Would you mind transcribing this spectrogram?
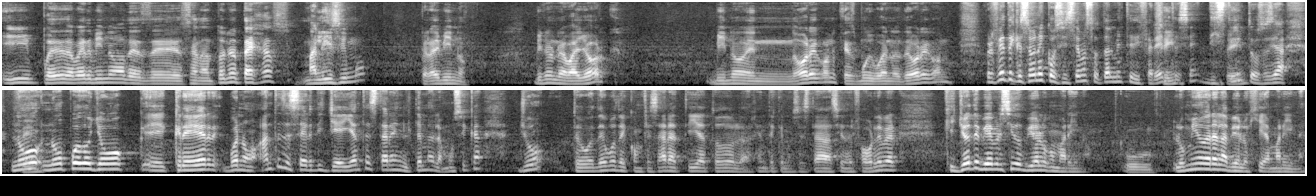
y puede haber vino desde San Antonio, Texas, malísimo, pero hay vino. Vino en Nueva York, vino en Oregon, que es muy bueno el de Oregon. Pero fíjate que son ecosistemas totalmente diferentes, Sí, ¿eh? sí, distintos. O sea, no, sí. no puedo yo eh, creer, bueno, antes de ser DJ antes de estar en el tema de la música, yo te debo de confesar a ti y a toda la gente que nos está haciendo el favor de ver, que yo debía haber sido biólogo marino. Uh, Lo mío era la biología marina.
